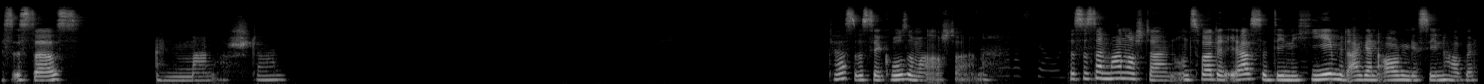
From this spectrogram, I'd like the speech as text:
Was ist das? Ein Mana-Stein. Das ist der große Mana-Stein. Das ist ein Mana-Stein. Und zwar der erste, den ich je mit eigenen Augen gesehen habe.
